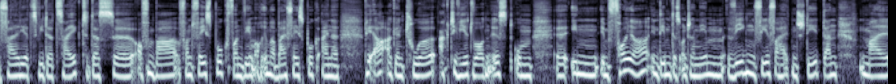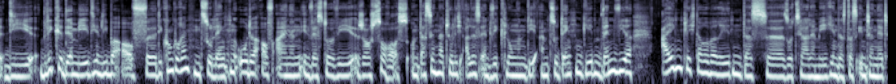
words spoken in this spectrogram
Fall jetzt wieder zeigt, dass äh, offenbar von Facebook, von wem auch immer bei Facebook, eine PR-Agentur aktiviert worden ist, um äh, in, im Feuer, in dem das Unternehmen wegen Fehlverhaltens steht, dann mal die Blicke der Medien lieber auf äh, die Konkurrenten zu lenken oder auf einen Investor wie George Soros. Und das sind natürlich alles Entwicklungen, die einem zu denken geben, wenn wir eigentlich darüber reden, dass äh, soziale Medien, dass das Internet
